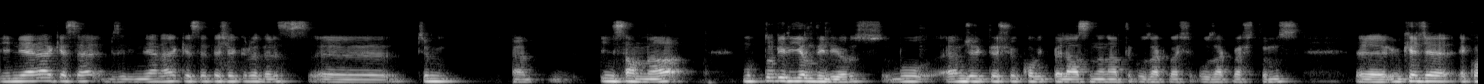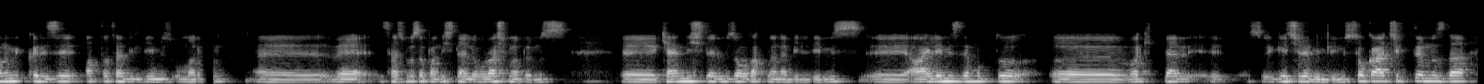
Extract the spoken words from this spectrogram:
Dinleyen herkese, bizi dinleyen herkese teşekkür ederiz. Ee, tüm yani, insanlığa mutlu bir yıl diliyoruz. Bu öncelikle şu Covid belasından artık uzaklaş, uzaklaştığımız, e, ülkece ekonomik krizi atlatabildiğimiz umarım e, ve saçma sapan işlerle uğraşmadığımız, e, kendi işlerimize odaklanabildiğimiz, e, ailemizle mutlu e, vakitler geçirebildiğimiz, sokağa çıktığımızda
